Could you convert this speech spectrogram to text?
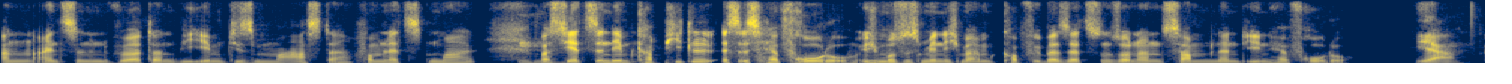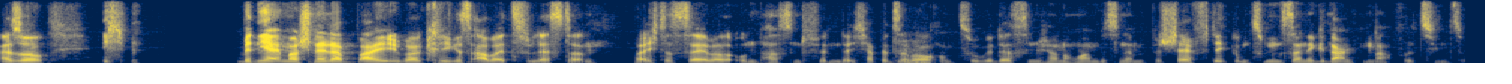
an einzelnen Wörtern, wie eben diesem Master vom letzten Mal. Mhm. Was jetzt in dem Kapitel, es ist Herr Frodo. Ich muss es mir nicht mehr im Kopf übersetzen, sondern Sam nennt ihn Herr Frodo. Ja, also ich bin ja immer schnell dabei, über Krieges Arbeit zu lästern, weil ich das selber unpassend finde. Ich habe jetzt aber Mhm. auch im Zuge dessen mich auch noch mal ein bisschen damit beschäftigt, um zumindest seine Gedanken nachvollziehen zu können.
